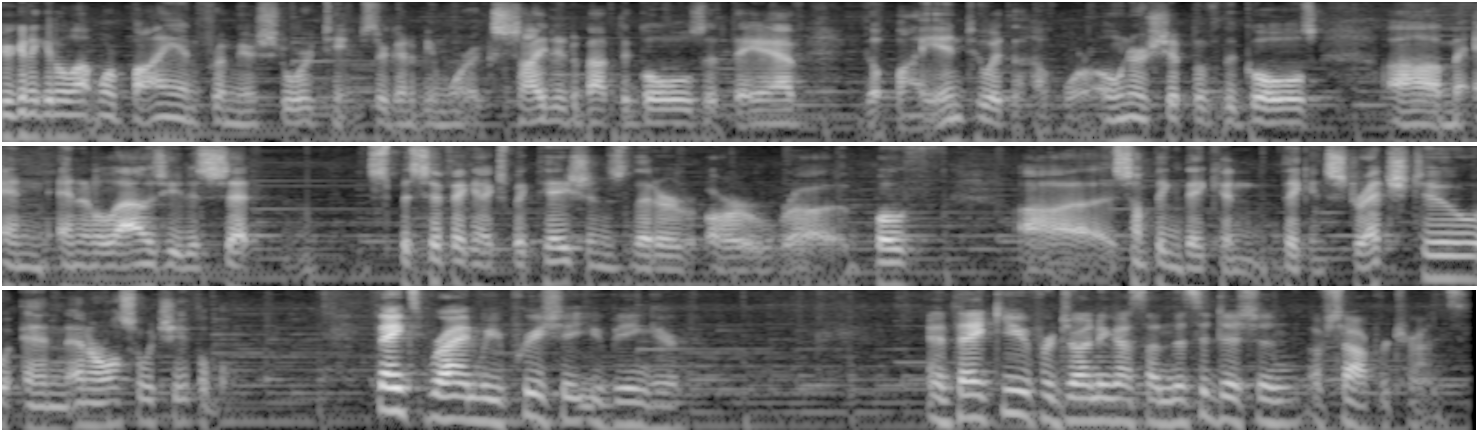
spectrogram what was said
you're going to get a lot more buy-in from your store teams. They're going to be more excited about the goals that they have. They'll buy into it. They'll have more ownership of the goals. Um, and, and it allows you to set specific expectations that are, are uh, both uh, something they can, they can stretch to and, and are also achievable. Thanks, Brian. We appreciate you being here. And thank you for joining us on this edition of Shopper Trends.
